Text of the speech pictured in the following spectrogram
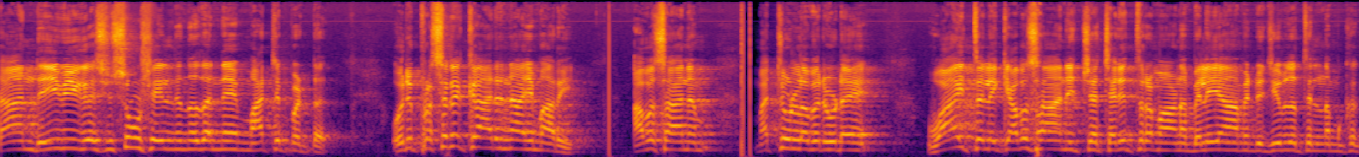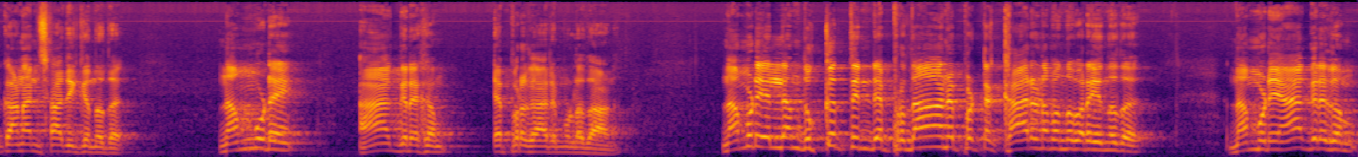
താൻ ദൈവിക ശുശ്രൂഷയിൽ നിന്ന് തന്നെ മാറ്റപ്പെട്ട് ഒരു പ്രശ്നക്കാരനായി മാറി. അവസാനം മറ്റുള്ളവരുടെ വായ്ത്തലയ്ക്ക് അവസാനിച്ച ചരിത്രമാണ് ബലിയാമിന്റെ ജീവിതത്തിൽ നമുക്ക് കാണാൻ സാധിക്കുന്നത്. നമ്മുടെ ആഗ്രഹം എപ്രകാരമുള്ളതാണ്? നമ്മുടെ എല്ലാം ദുഃഖത്തിന്റെ പ്രധാനപ്പെട്ട കാരണമെന്ന് പറയുന്നത് നമ്മുടെ ആഗ്രഹം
